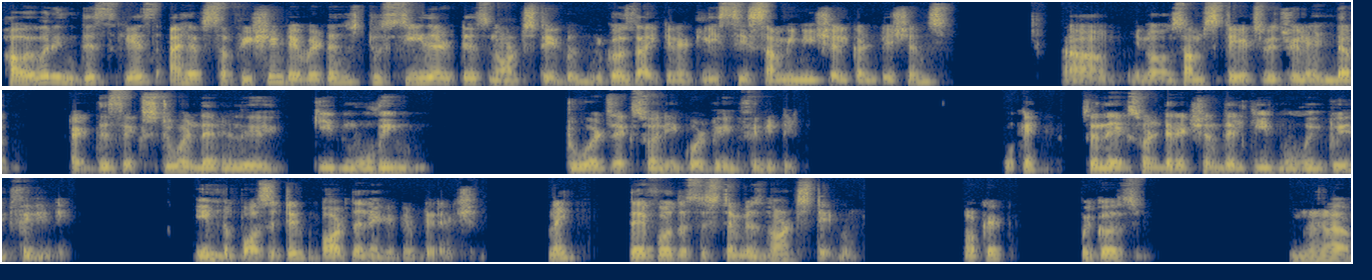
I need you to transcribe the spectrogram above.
However, in this case, I have sufficient evidence to see that it is not stable because I can at least see some initial conditions, um, you know, some states which will end up at this x2 and then will keep moving towards x1 equal to infinity. Okay, so in the x1 direction, they'll keep moving to infinity in the positive or the negative direction, right? Therefore, the system is not stable. Okay, because uh,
